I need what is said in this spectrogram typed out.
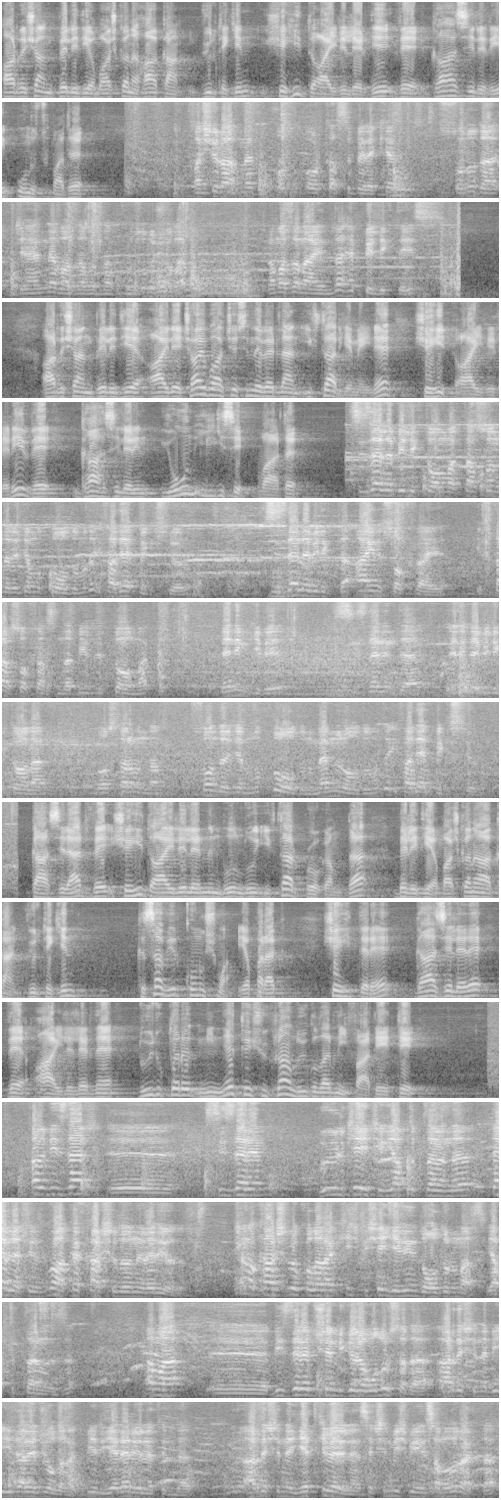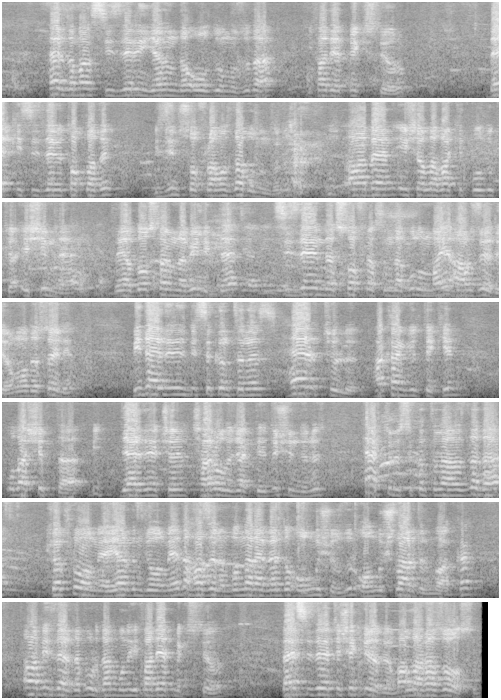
Ardeşen Belediye Başkanı Hakan Gültekin şehit ailelerini ve gazileri unutmadı. Başı rahmet, ortası bereket, sonu da cehennem azabından kurtuluş olan Ramazan ayında hep birlikteyiz. Ardeşen Belediye Aile Çay Bahçesi'nde verilen iftar yemeğine şehit aileleri ve gazilerin yoğun ilgisi vardı. Sizlerle birlikte olmaktan son derece mutlu olduğumu da ifade etmek istiyorum. Sizlerle birlikte aynı sofrayı, iftar sofrasında birlikte olmak benim gibi sizlerin de benimle birlikte olan dostlarımın da son derece mutlu olduğunu, memnun olduğumu da ifade etmek istiyorum. Gaziler ve şehit ailelerinin bulunduğu iftar programında Belediye Başkanı Hakan Gültekin kısa bir konuşma yaparak şehitlere, gazilere ve ailelerine duydukları minnet ve şükran duygularını ifade etti. Tabii bizler e, sizlerin bu ülke için yaptıklarını devletimiz muhakkak karşılığını veriyordur. Yani o karşılık olarak hiçbir şey yerini doldurmaz yaptıklarınızı. Ama e, bizlere düşen bir görev olursa da Ardeşen'de bir idareci olarak, bir yerel yönetimde, Ardeşen'de yetki verilen, seçilmiş bir insan olarak da her zaman sizlerin yanında olduğumuzu da ifade etmek istiyorum. Belki sizleri topladık, bizim soframızda bulundunuz. Ama ben inşallah vakit buldukça eşimle veya dostlarımla birlikte sizlerin de sofrasında bulunmayı arzu ediyorum. Onu da söyleyeyim. Bir derdiniz, bir sıkıntınız her türlü Hakan Gültekin ulaşıp da bir derdine çare olacak diye düşündüğünüz her türlü sıkıntılarınızda da köprü olmaya, yardımcı olmaya da hazırım. Bunlar evvel de olmuşuzdur, olmuşlardır muhakkak. Ama bizler de buradan bunu ifade etmek istiyorum. Ben sizlere teşekkür ediyorum. Allah razı olsun.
